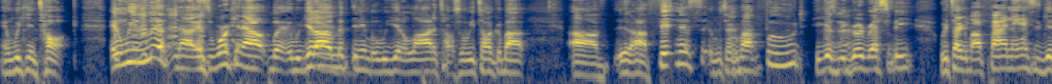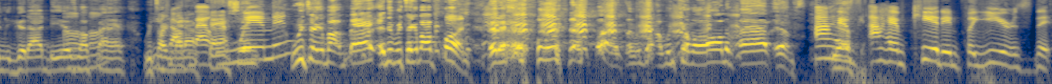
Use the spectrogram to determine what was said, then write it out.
and we can talk. And we lift now. It's working out, but we get our lifting in, but we get a lot of talk. So we talk about uh, you know, fitness. We talk Uh-huh. about food. He gives me good recipe. We talk about finances. Give me good ideas about finance. We Uh-huh. Talk, about, about our fashion. women. We talk about fashion, and then we talk about fun. And then fun. So we, got- we cover all the five F's. I Yes. have I have kidded for years that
